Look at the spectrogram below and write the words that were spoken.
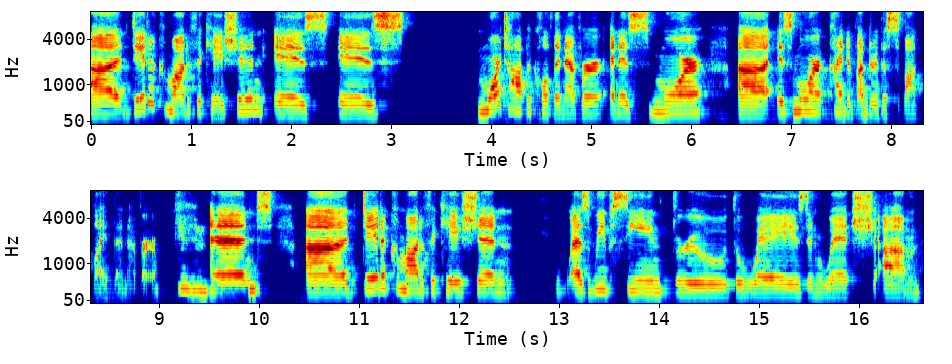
uh, data commodification is, is more topical than ever and is more uh, is more kind of under the spotlight than ever. Mm-hmm. And uh, data commodification, as we've seen through the ways in which um,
